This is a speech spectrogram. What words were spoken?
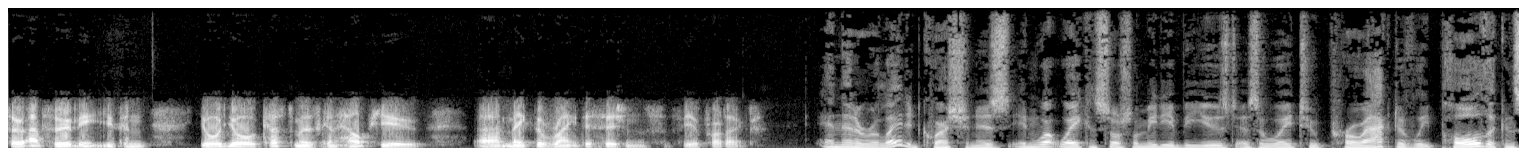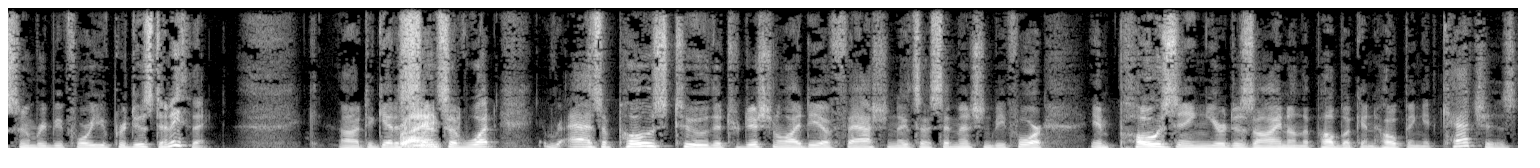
So absolutely, you can, your, your customers can help you uh, make the right decisions for your product. And then a related question is in what way can social media be used as a way to proactively pull the consumer before you've produced anything? Uh, to get a right. sense of what, as opposed to the traditional idea of fashion, as I mentioned before, imposing your design on the public and hoping it catches,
